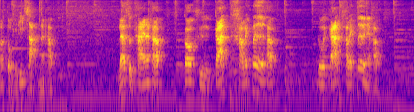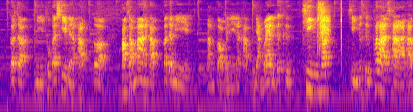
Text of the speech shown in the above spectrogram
มาตกอยู่ที่ศาลนะครับ และสุดท้ายนะครับก็คือการ์ดคาแรคเตอร์ครับ โดยการ์ดคาแรคเตอร์เนี่ยครับก็จะมีทุกอาชีพเลยนะครับ ก็ความสามารถนะครับก็จะมีดังต่อไปนี้นะครับ อย่างแรกเลยก็คือ King ครับ King ก็คือพระราชาครับ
